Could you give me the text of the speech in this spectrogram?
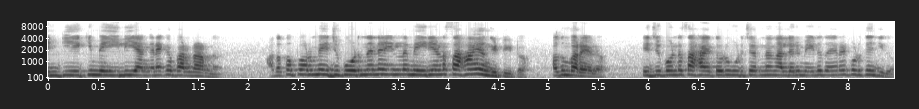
എൻ ഡി എക്ക് മെയിൽ ചെയ്യുക അങ്ങനെയൊക്കെ പറഞ്ഞിട്ടാണ് അതൊക്കെ പുറമെ എജുബോർഡിൽ തന്നെ അതിനുള്ള മെയിൽ ചെയ്യാനുള്ള സഹായം കിട്ടിയിട്ടോ? അതും പറയാലോ? എജുബോർഡിന്റെ സഹായത്തോട് കൂടി ചേർന്ന് നല്ലൊരു മെയിൽ തയ്യാറായി കൊടുക്കുകയും ചെയ്തു.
